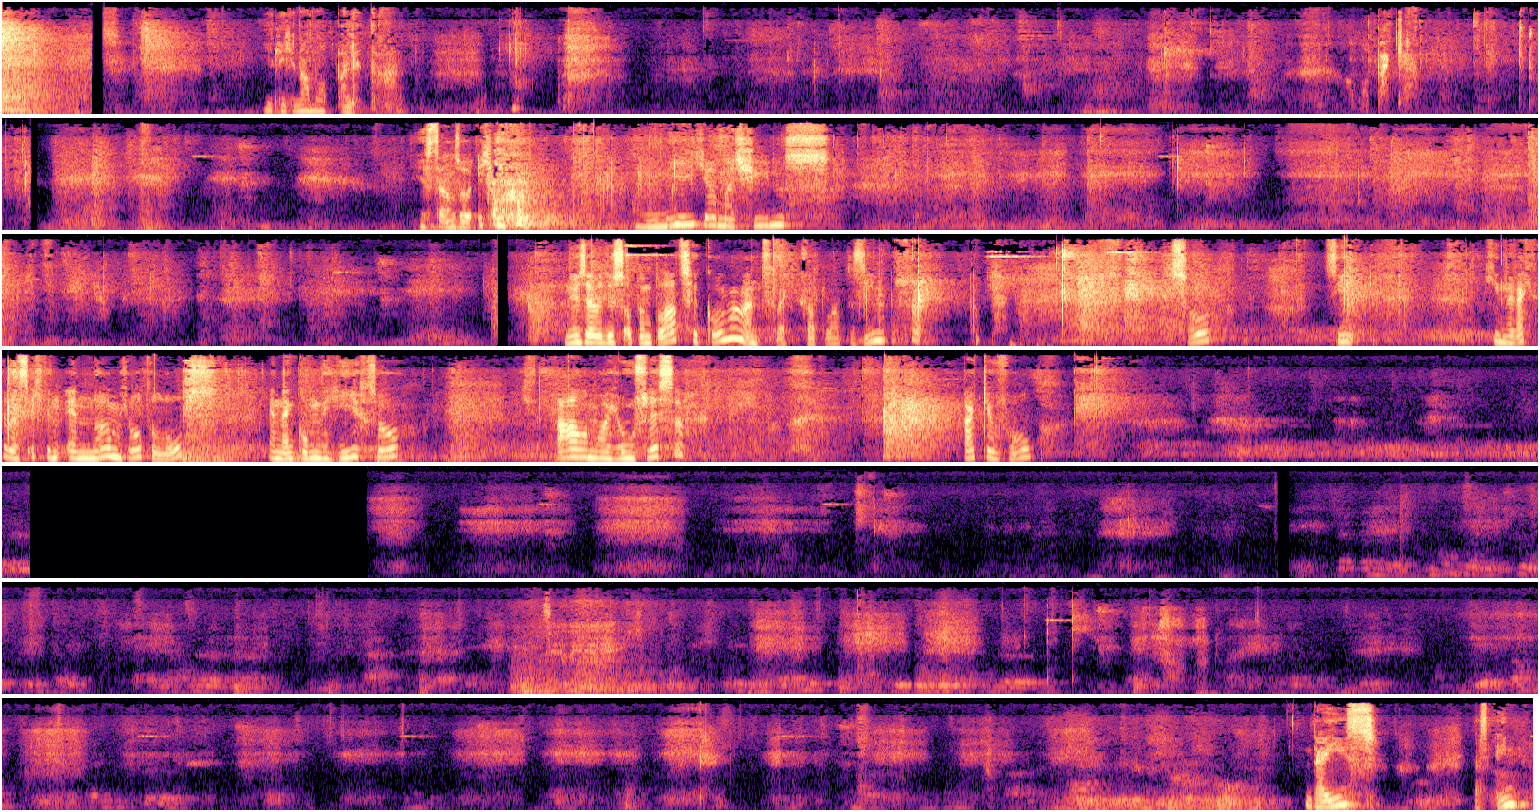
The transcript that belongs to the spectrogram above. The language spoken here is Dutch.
Hier liggen allemaal paletten. Allemaal pakken. Hier staan zo echt mega machines. Nu zijn we dus op een plaats gekomen, want wat ik ga het laten zien. Zo. Zie, hier daarachter, dat is echt een enorm grote loods. En dan kom je hier zo. Allemaal groen flessen. Pakken vol. Dat is. Dat is één.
